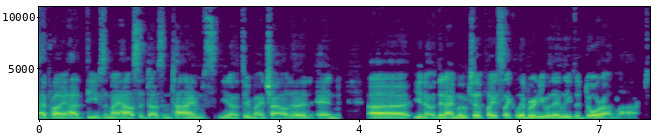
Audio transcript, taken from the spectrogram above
I probably had thieves in my house a dozen times, you know, through my childhood. And, uh, you know, then I moved to a place like Liberty where they leave the door unlocked,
